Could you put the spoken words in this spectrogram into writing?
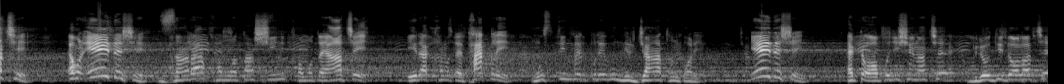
আছে। এখন এই দেশে যারা ক্ষমতাসীন ক্ষমতায় আছে, এরা ক্ষমতায় থাকলে মুসলিমদের উপরে নির্যাতন করে। এই দেশে একটা অপোজিশন আছে, বিরোধী দল আছে,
